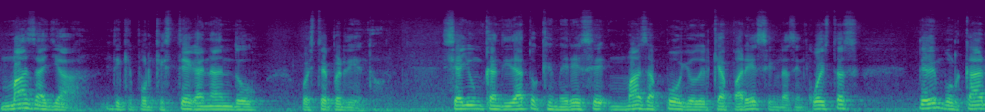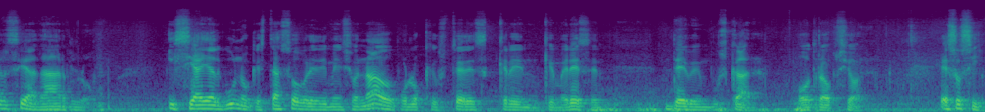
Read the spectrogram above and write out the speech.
más allá de que porque esté ganando o esté perdiendo. Si hay un candidato que merece más apoyo del que aparece en las encuestas, deben volcarse a darlo. Y si hay alguno que está sobredimensionado por lo que ustedes creen que merecen, deben buscar otra opción. Eso sí,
